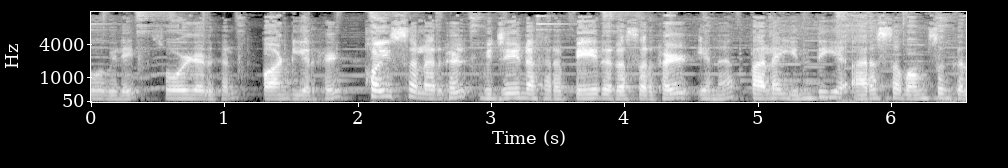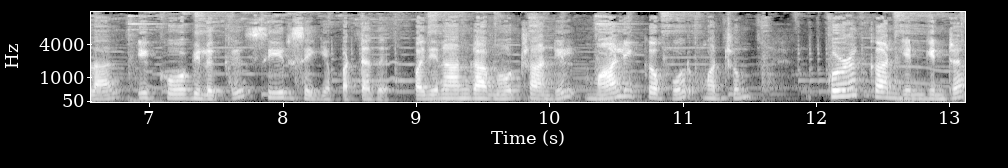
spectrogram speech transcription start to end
கோவிலை சோழர்கள் பாண்டியர்கள் ஹொய்சலர்கள் விஜயநகர பேரரசர்கள் என பல இந்திய அரச வம்சங்களால் இக்கோவிலுக்கு சீர் செய்யப்பட்டது. பதினான்காம் நூற்றாண்டில் மாலிக்க போர் மற்றும் குழுக்கான் என்கின்ற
